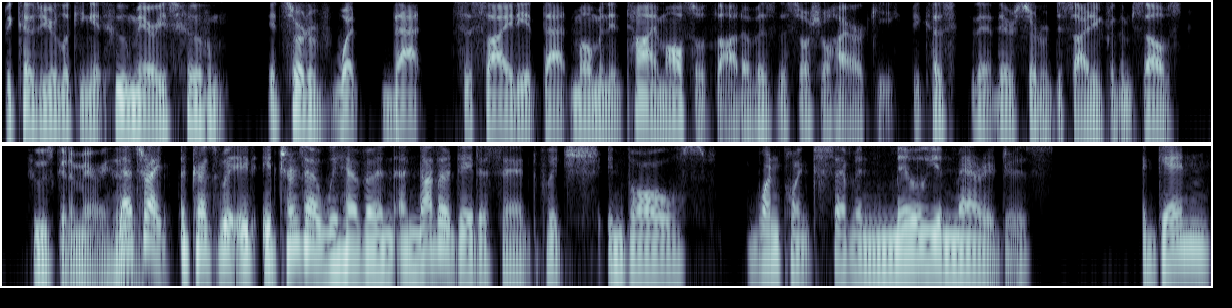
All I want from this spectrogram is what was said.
because you're looking at who marries whom. It's sort of what that society at that moment in time also thought of as the social hierarchy, because they're sort of deciding for themselves who's going to marry who. That's right. Because we, it, it turns out we have an, another data set which involves 1.7 million marriages, again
